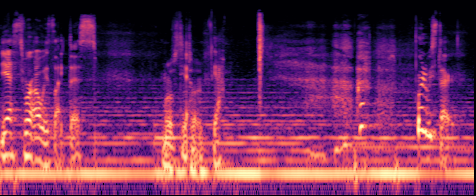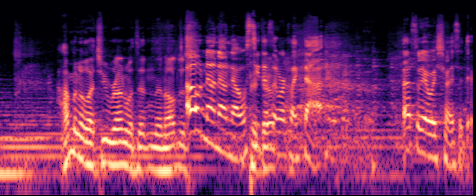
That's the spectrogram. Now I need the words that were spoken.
Yes, we're always like this. Most of the time. yeah. Where do we start? I'm gonna let you run with it, and then I'll just. Oh no, no, no. See, it doesn't up. work like that. That's what he always tries to do.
